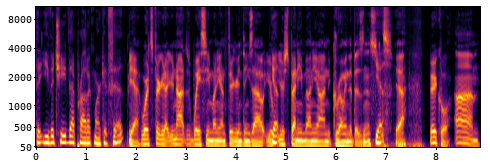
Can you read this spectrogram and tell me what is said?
that you've achieved that product market fit. yeah, where it's figured out. You're not just wasting money on figuring things out. You're, Yep. you're spending money on growing the business. Yes. Yeah, very cool. Um,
